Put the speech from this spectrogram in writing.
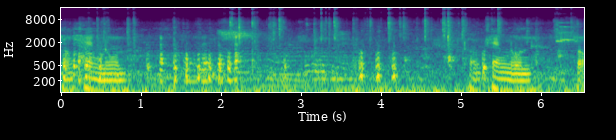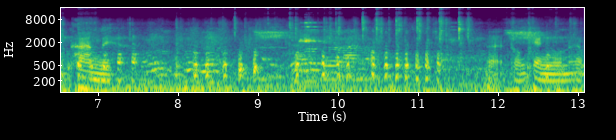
ท้องแข้งนูนท้องแข้งนูนสองข้างเลยท้องแข้งนูนนะครับ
